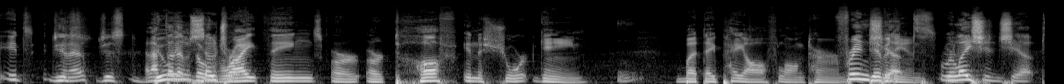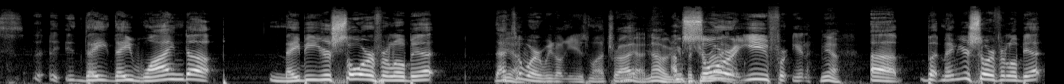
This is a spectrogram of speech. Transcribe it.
it's just know? just that doing the so right things are are tough in the short game, but they pay off long term. friendships, dividends. Relationships. They they wind up. Maybe you're sore for a little bit. That's Yeah. a word we don't use much, right? Yeah, no, I'm you're sore right. at you for you know. Yeah, Uh, but maybe you're sore for a little bit.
